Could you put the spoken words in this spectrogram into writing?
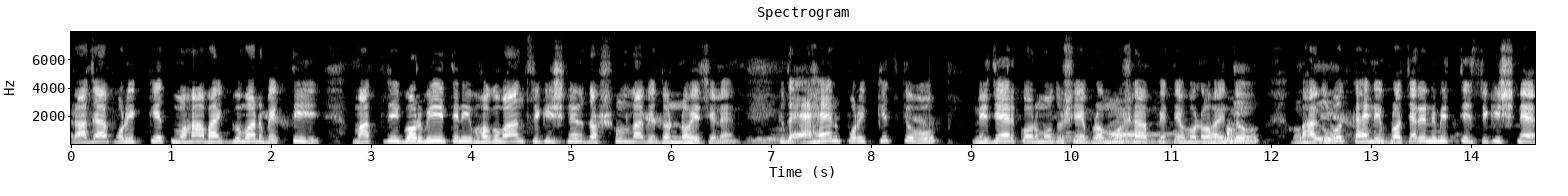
রাজা পরীক্ষিত মহাভাগ্যবান ব্যক্তি, মাতৃগর্ভী তিনি ভগবান শ্রীকৃষ্ণের দর্শন লাভে ধন্য হয়েছিলেন। কিন্তু এহেন পরীক্ষিতকেও নিজের কর্মদোষে ব্রহ্মসাপ পেতে হলো হয়তো। ভাগবত কাহিনী প্রচারের নিমিত্তে শ্রীকৃষ্ণের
